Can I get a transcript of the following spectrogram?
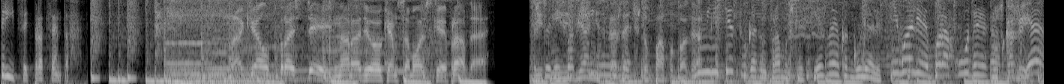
30%. Накал страстей на радио «Комсомольская правда». Здесь, что, здесь нельзя не сказать, что папа богатый. Ну, Министерство газовой промышленности. Я знаю, как гуляли. Снимали пароходы. Ну, скажи, я...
